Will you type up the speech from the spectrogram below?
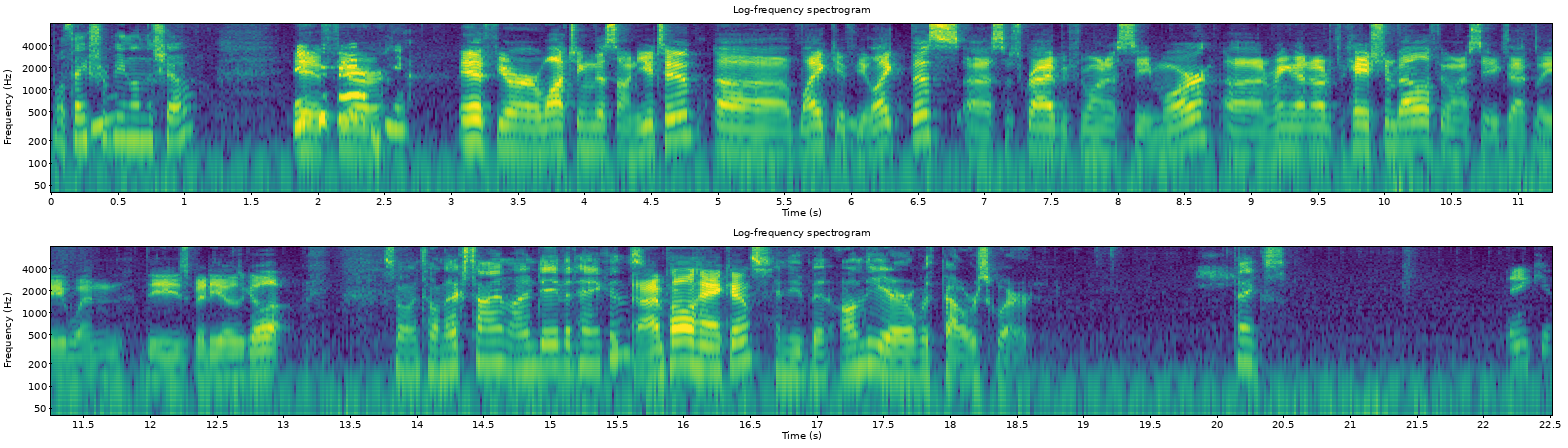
Well, thanks for being on the show. Thank if you are if you're watching this on YouTube, uh, like if you like this, uh, subscribe if you want to see more, uh, and ring that notification bell if you want to see exactly when these videos go up. So until next time, I'm David Hankins. I'm Paul Hankins. And you've been on the air with Powers Squared. Thanks. Thank you.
